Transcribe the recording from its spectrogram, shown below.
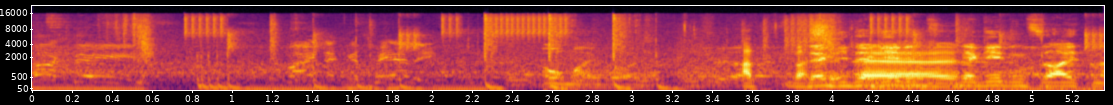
Macht ihn. Weiter gefährlich. Oh mein Gott. Hat, was, Der, geht- der, geht, äh, ins- der geht ins Seiten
